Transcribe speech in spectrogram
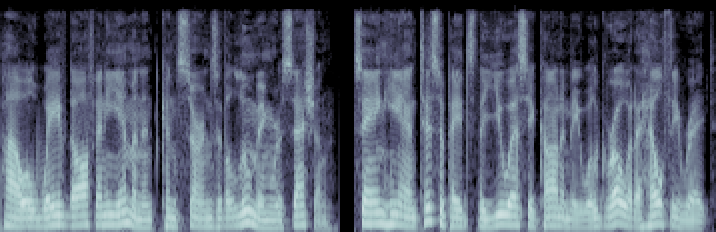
Powell waved off any imminent concerns of a looming recession, saying he anticipates the U.S. economy will grow at a healthy rate.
